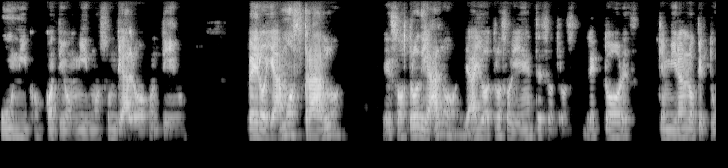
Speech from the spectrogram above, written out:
único, contigo mismo, es un diálogo contigo. Pero ya mostrarlo es otro diálogo, ya hay otros oyentes, otros lectores que miran lo que tú,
